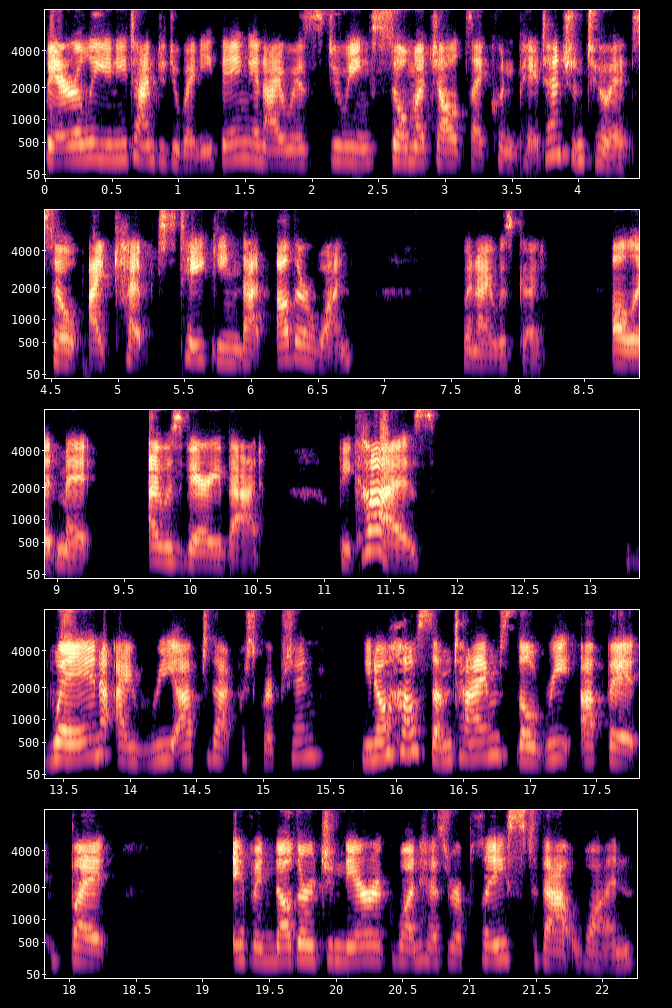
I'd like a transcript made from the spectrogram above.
barely any time to do anything. And I was doing so much else, I couldn't pay attention to it. So I kept taking that other one when I was good. I'll admit I was very bad because when I re upped that prescription, you know how sometimes they'll re up it, but if another generic one has replaced that one,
